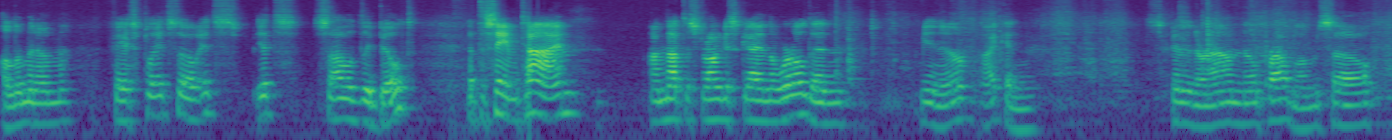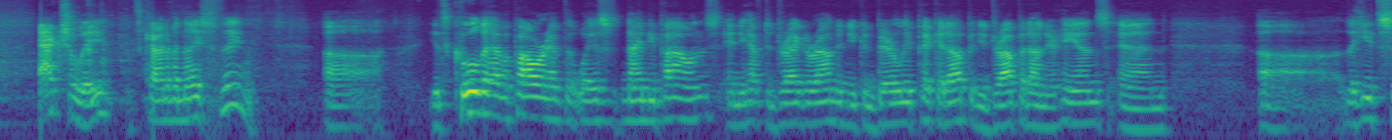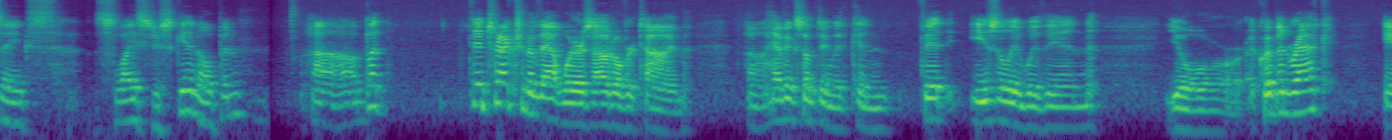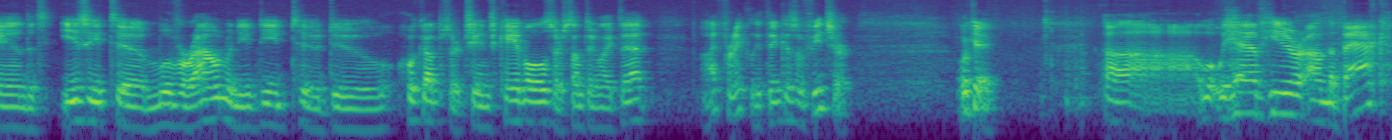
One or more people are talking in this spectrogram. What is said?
aluminum faceplate. So it's it's solidly built. At the same time, I'm not the strongest guy in the world and you know, I can spin it around no problem. So actually, it's kind of a nice thing. Uh, it's cool to have a power amp that weighs 90 pounds and you have to drag around and you can barely pick it up and you drop it on your hands and uh, the heat sinks slice your skin open. Uh, but the attraction of that wears out over time. Uh, having something that can fit easily within your equipment rack and it's easy to move around when you need to do hookups or change cables or something like that, I frankly think is a feature. Okay, uh, what we have here on the back,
